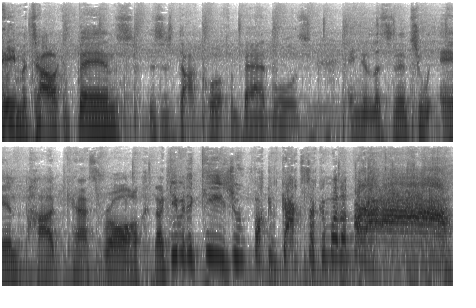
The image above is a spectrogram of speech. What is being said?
Hey, Metallica fans, this is Doc Coyle from Bad Wolves, and you're listening to And Podcast for All. Now give me the keys, you fucking cocksucker motherfucker!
